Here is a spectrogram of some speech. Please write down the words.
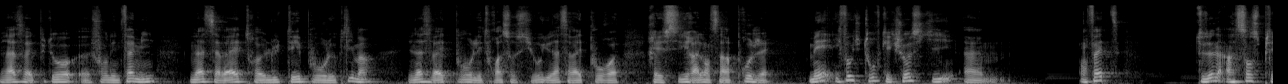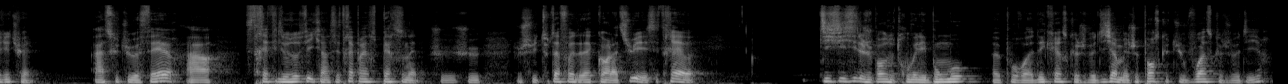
Il y en a ça va être plutôt euh, fonder une famille, il y en a ça va être lutter pour le climat, il y en a ça va être pour les droits sociaux, il y en a ça va être pour réussir à lancer un projet. Mais il faut que tu trouves quelque chose qui en fait, te donne un sens spirituel à ce que tu veux faire, c'est très philosophique, hein, c'est très personnel. Je, suis tout à fait d'accord là-dessus et c'est très euh, difficile, je pense, de trouver les bons mots euh, pour euh, décrire ce que je veux dire, mais je pense que tu vois ce que je veux dire.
